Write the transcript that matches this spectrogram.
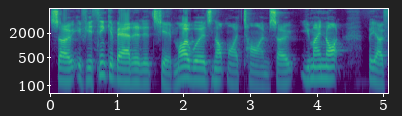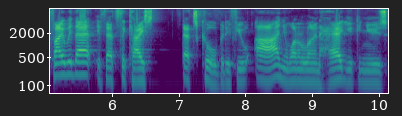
So if you think about it, it's, yeah, my words, not my time. So you may not be fait with that. If that's the case, that's cool. But if you are and you want to learn how you can use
